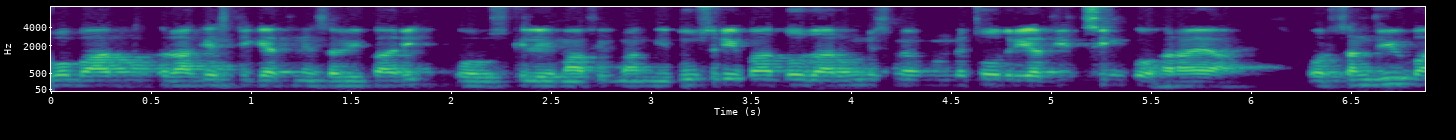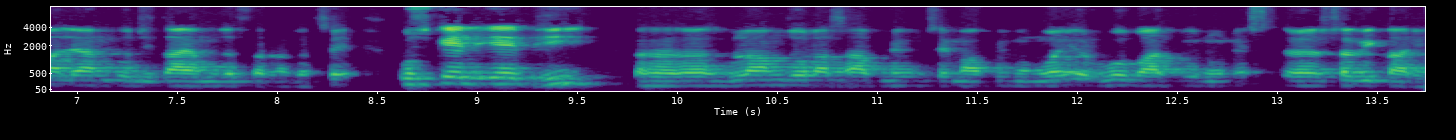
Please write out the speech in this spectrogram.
वो बात राकेश टिकैत ने स्वीकारी और उसके लिए माफ़ी मांगी। दूसरी बात 2019 में उन्होंने चौधरी अजीत सिंह को हराया। और संजीव बालियान को जिताया मुजफ्फरनगर से। उसके लिए भी गुलाम जोला साहब ने उनसे माफ़ी मंगवाई और वो बात भी उन्होंने स्वीकारी।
